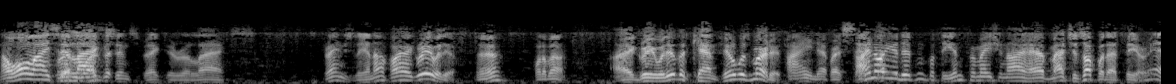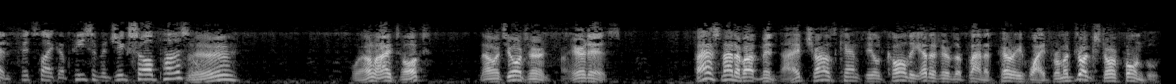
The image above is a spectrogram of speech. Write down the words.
Now, all I said Relax, was that... Inspector, relax. Strangely enough, I agree with you. Huh? What about? I agree with you that Canfield was murdered. I never said I know that. you didn't, but the information I have matches up with that theory. Yeah, it fits like a piece of a jigsaw puzzle. Huh? Well, I talked. Now it's your turn. Well, here it is. Last night about midnight, Charles Canfield called the editor of the Planet, Perry White, from a drugstore phone booth.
